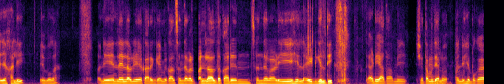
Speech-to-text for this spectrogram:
याच्या खाली हे बघा. आणि एनलाईन लावली आहे कारण की आम्ही काल संध्याकाळी पाणी लावलं तर कारण संध्याकाळी हे लाइट गेली त्यासाठी आता आम्ही शेतामध्ये आलो आणि हे बघा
